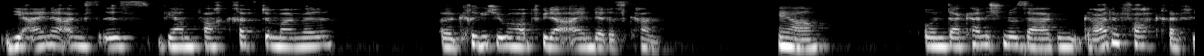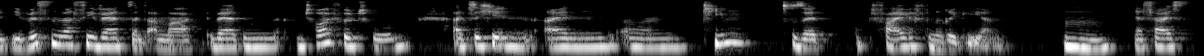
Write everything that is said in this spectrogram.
Die eine Angst ist, wir haben Fachkräftemangel, äh, kriege ich überhaupt wieder einen, der das kann? Ja. Und da kann ich nur sagen, gerade Fachkräfte, die wissen, was sie wert sind am Markt, werden einen Teufel tun, als sich in ein äh, Team zu setzen, Pfeifen regieren. Mhm. Das heißt,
